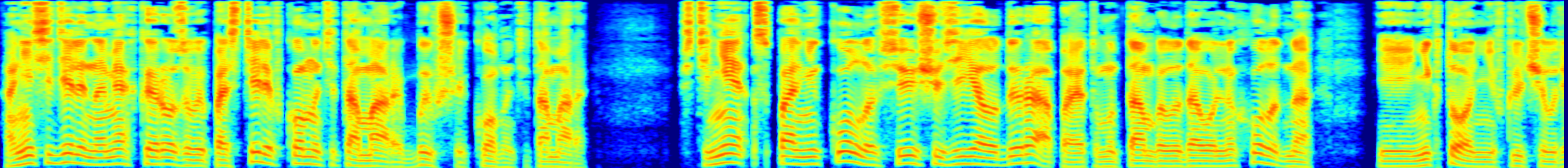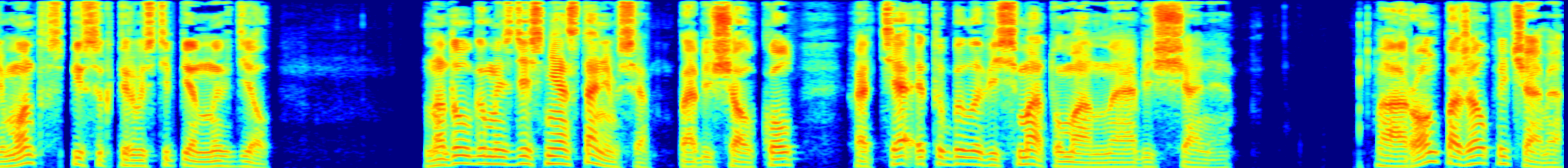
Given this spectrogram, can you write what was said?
Они сидели на мягкой розовой постели в комнате Тамары, бывшей комнате Тамары. В стене спальни Колла все еще зияла дыра, поэтому там было довольно холодно, и никто не включил ремонт в список первостепенных дел. «Надолго мы здесь не останемся», — пообещал Кол, хотя это было весьма туманное обещание. Аарон пожал плечами.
